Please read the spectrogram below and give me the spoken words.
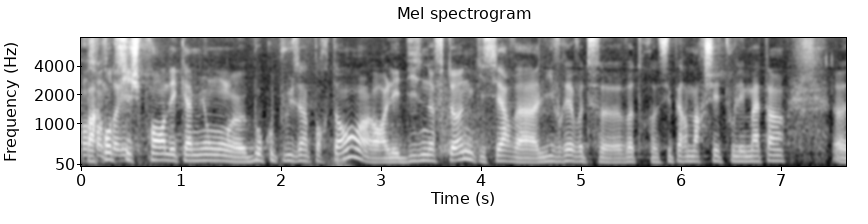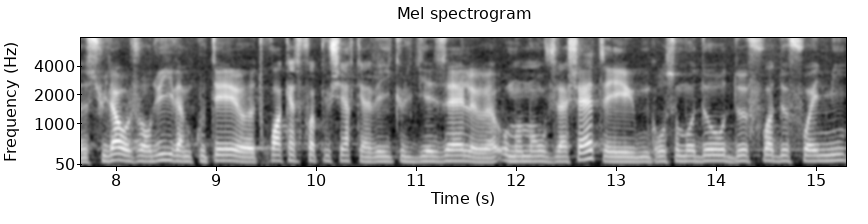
Par contre, si je prends des camions beaucoup plus importants, alors les 19 tonnes qui servent à livrer votre, votre supermarché tous les matins, celui-là, aujourd'hui, il va me coûter 3-4 fois plus cher qu'un véhicule diesel au moment où je l'achète, et grosso modo, deux fois, deux fois et demi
